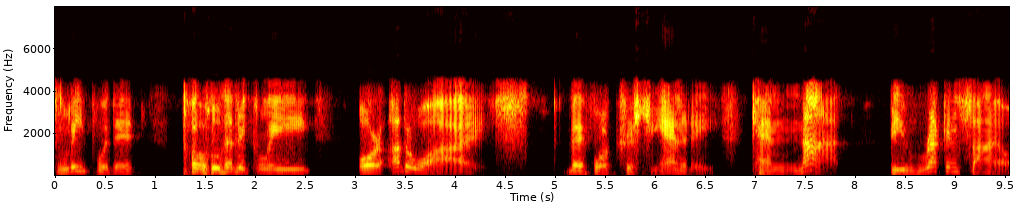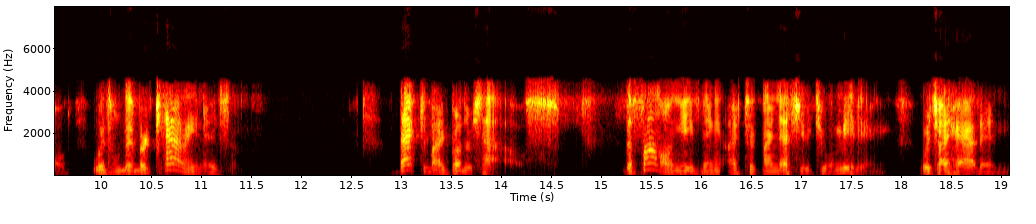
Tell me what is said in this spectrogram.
sleep with it politically or otherwise. Therefore, Christianity cannot be reconciled with libertarianism. Back to my brother's house. The following evening, I took my nephew to a meeting, which I had in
